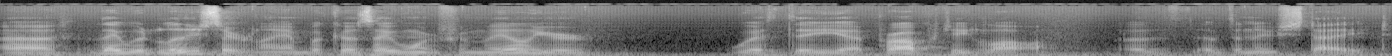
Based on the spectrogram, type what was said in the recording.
uh, they would lose their land because they weren't familiar with the uh, property law of, of the new state.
